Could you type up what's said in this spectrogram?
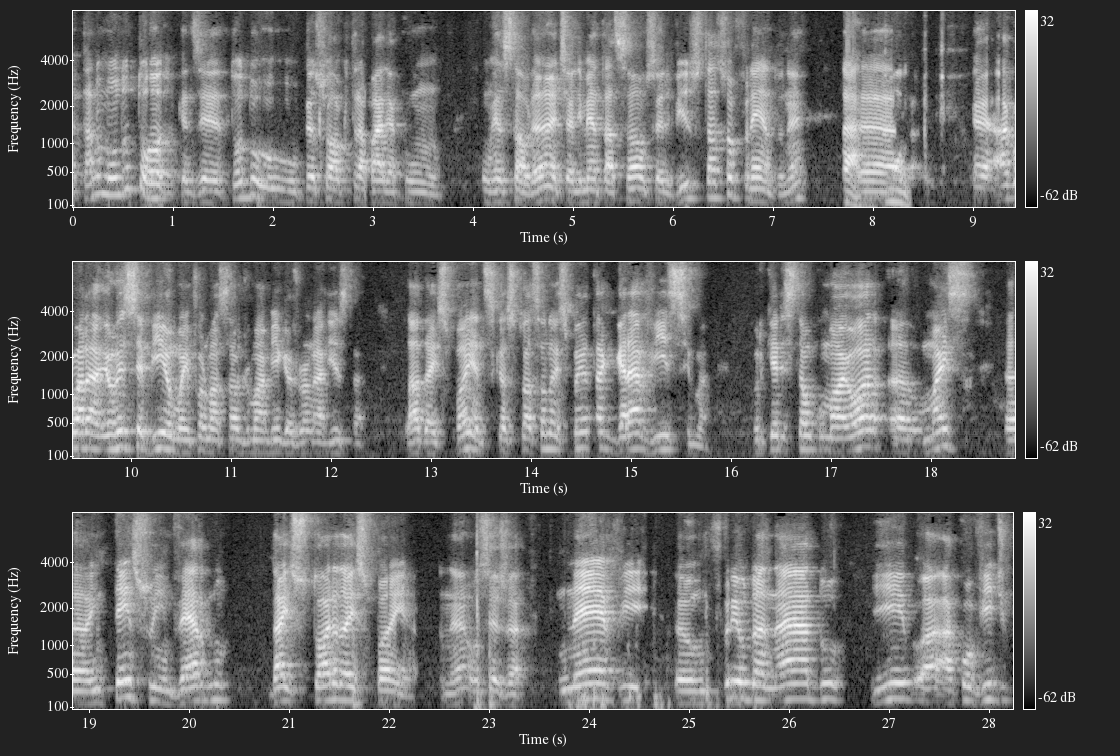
está uh, no mundo todo. Quer dizer, todo o pessoal que trabalha com, com restaurante, alimentação, serviço, está sofrendo, né? Tá. Uh, é, agora, eu recebi uma informação de uma amiga jornalista lá da Espanha, diz que a situação na Espanha está gravíssima, porque eles estão com o maior, uh, o mais uh, intenso inverno da história da Espanha, né? Ou seja, neve, um frio danado e a, a Covid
